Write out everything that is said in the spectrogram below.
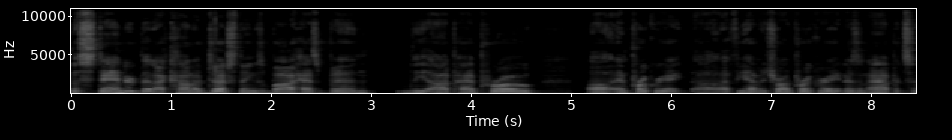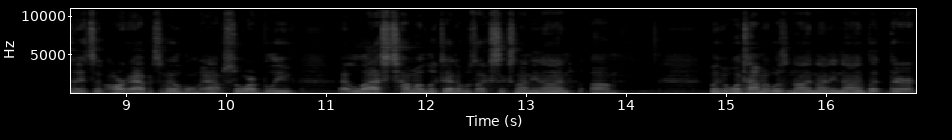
the standard that I kind of judge things by has been the iPad Pro uh, and Procreate. Uh, if you haven't tried Procreate as an app, it's it's an art app. It's available in the App Store, I believe. At last time I looked at it, it was like six ninety nine. Um, I believe at one time it was nine ninety nine. But there are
